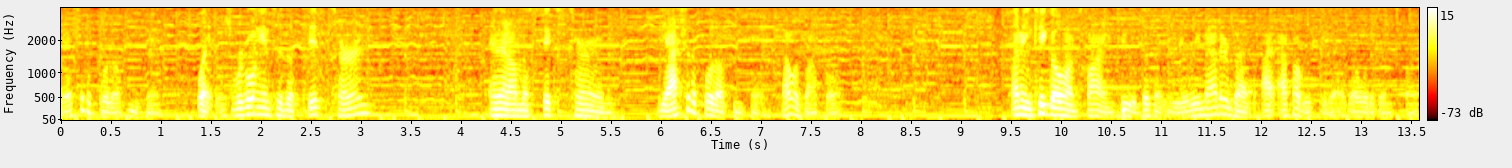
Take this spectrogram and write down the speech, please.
Yeah, I should have floated out B-Pan. Wait, so we're going into the fifth turn? And then on the sixth turn... Yeah, I should have floated out B-Pan. That was my fault. I mean, Kid Gohan's fine too. It doesn't really matter, but I, I probably should have. That would have been smart.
